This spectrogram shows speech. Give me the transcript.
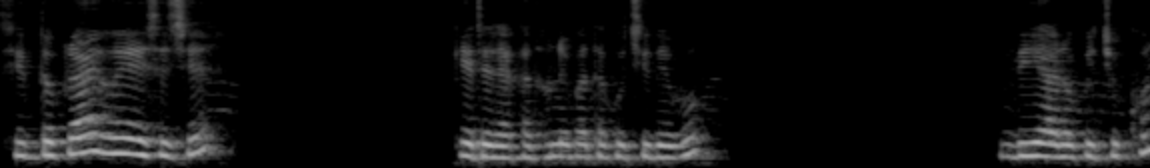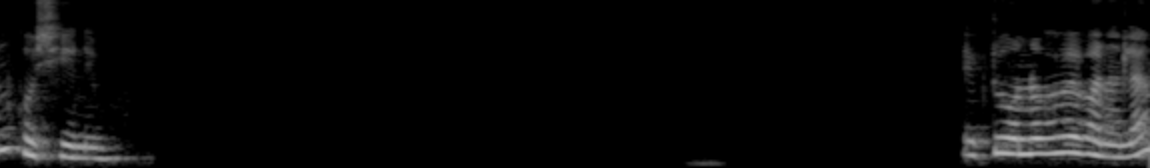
সিদ্ধ প্রায় হয়ে এসেছে। কেটে রাখা ধনে পাতা কুচি দেব। দিয়ে আরও কিছুক্ষণ কষিয়ে নেব। একটু অন্যভাবে বানালাম।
